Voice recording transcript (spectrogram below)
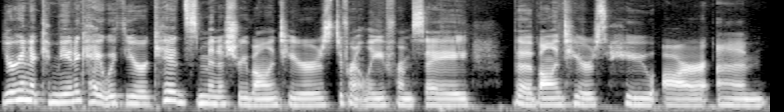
you're going to communicate with your kids' ministry volunteers differently from, say, the volunteers who are um,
